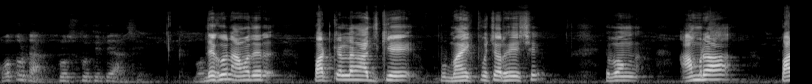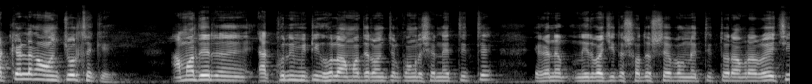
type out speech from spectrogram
কতটা প্রস্তুতিতে আছে? দেখুন আমাদের পাটকেলডাঙ্গা আজকে মাইক প্রচার হয়েছে এবং আমরা পাটকেলডাঙ্গা অঞ্চল থেকে আমাদের এক্ষুনি মিটিং হলো আমাদের অঞ্চল কংগ্রেসের নেতৃত্বে। এখানে নির্বাচিত সদস্য এবং নেতৃত্বরা আমরা রয়েছি।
